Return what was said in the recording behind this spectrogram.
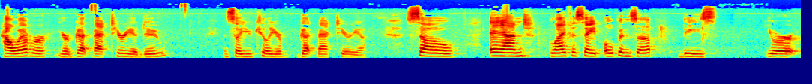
However, your gut bacteria do, and so you kill your gut bacteria. So, and glyphosate opens up these your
